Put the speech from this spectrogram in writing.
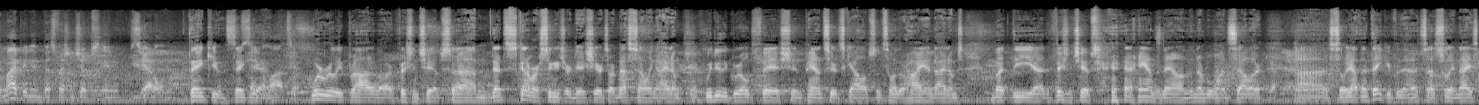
in my opinion, best fish and chips in Seattle. Thank you. Thank you. Lot, so. We're really proud of our fish and chips. Um, that's kind of our signature dish here. It's our best selling item. Sure. We do the grilled fish and pan seared scallops and some other high end items, but the uh, the fish and chips, hands down, the number one seller. Uh, so, yeah, then thank you for that. That's, that's really nice.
